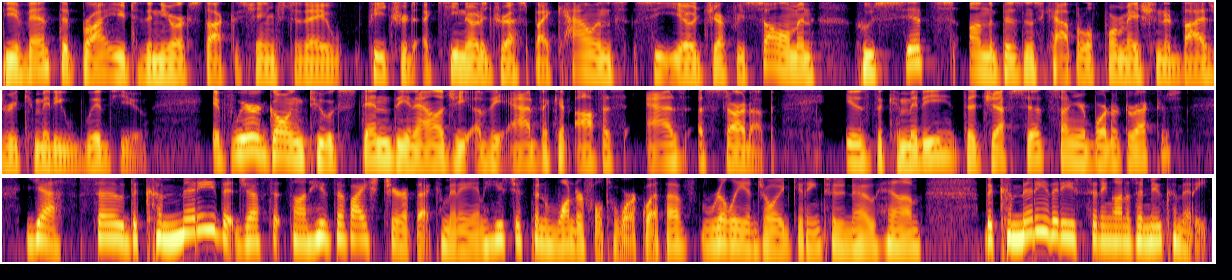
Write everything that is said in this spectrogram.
The event that brought you to the New York Stock Exchange today featured a keynote address by Cowen's CEO Jeffrey Solomon, who sits on the Business Capital Formation Advisory Committee with you. If we're going to extend the analogy of the advocate office as a startup, is the committee that Jeff sits on your board of directors? Yes. So the committee that Jeff sits on, he's the vice chair of that committee, and he's just been wonderful to work with. I've really enjoyed getting to know him. The committee that he's sitting on is a new committee.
